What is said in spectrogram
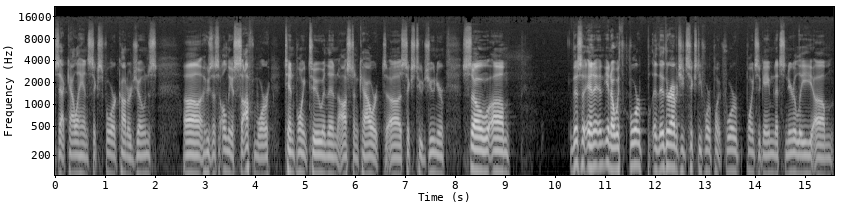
Zach Callahan six four, Connor Jones, uh, who's a, only a sophomore, ten point two, and then Austin Cowart, uh, six two junior. So um, this and, and you know with four, they're, averaging sixty four point four points a game. That's nearly um,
